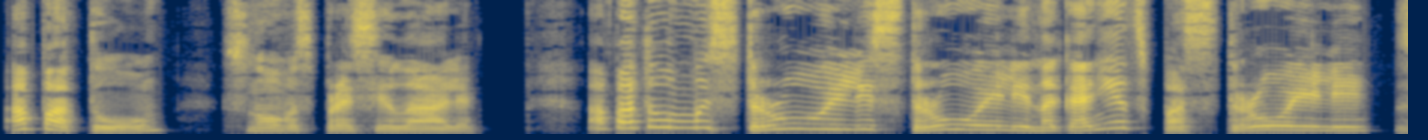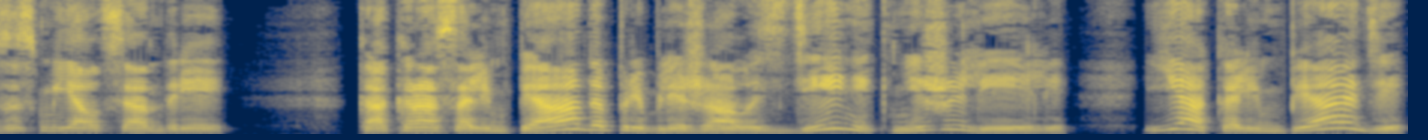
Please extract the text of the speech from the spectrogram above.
А потом, — снова спросила Аля, — а потом мы строили, строили, наконец построили, — засмеялся Андрей. Как раз Олимпиада приближалась, денег не жалели. Я к Олимпиаде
